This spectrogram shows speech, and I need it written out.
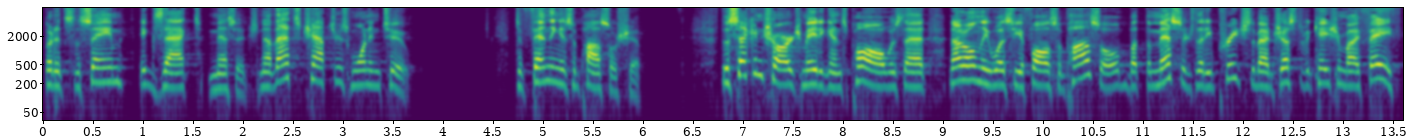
But it's the same exact message. Now that's chapters one and two. Defending his apostleship. The second charge made against Paul was that not only was he a false apostle, but the message that he preached about justification by faith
